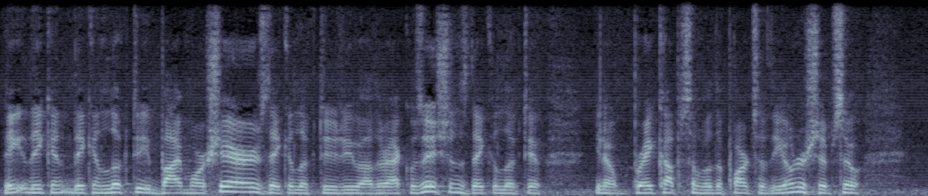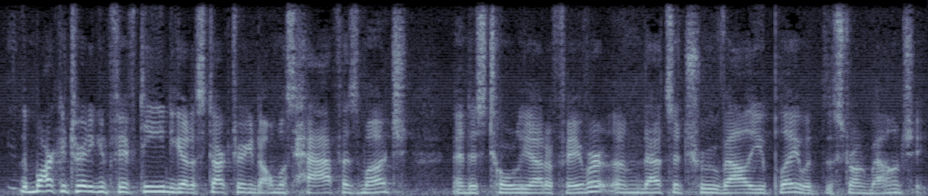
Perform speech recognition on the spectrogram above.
they, they can they can look to buy more shares, they can look to do other acquisitions, they can look to, you know, break up some of the parts of the ownership. So the market trading at 15, you got a stock trading at almost half as much and is totally out of favor. And that's a true value play with the strong balance sheet.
